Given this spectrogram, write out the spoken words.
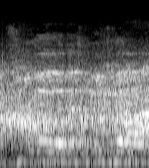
こんにちは。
